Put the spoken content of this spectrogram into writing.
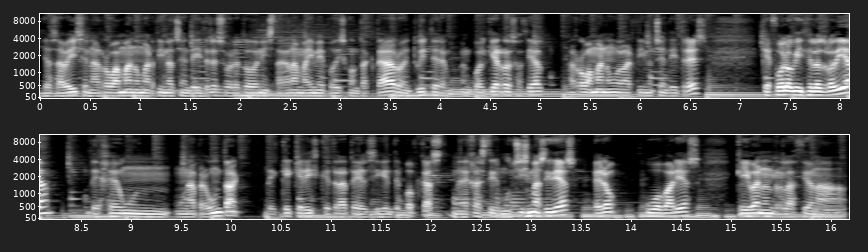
ya sabéis, en arroba manumartin83, sobre todo en Instagram, ahí me podéis contactar, o en Twitter, en, cualquier red social, arroba manumartin83, que fue lo que hice el otro día. Dejé una pregunta de qué queréis que trate el siguiente podcast. Me dejasteis muchísimas ideas, pero hubo varias que iban en relación a,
